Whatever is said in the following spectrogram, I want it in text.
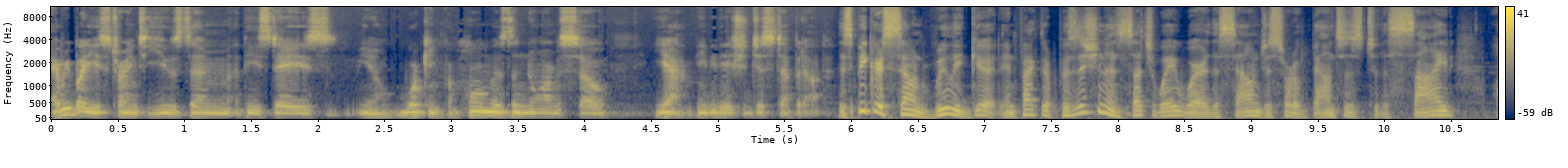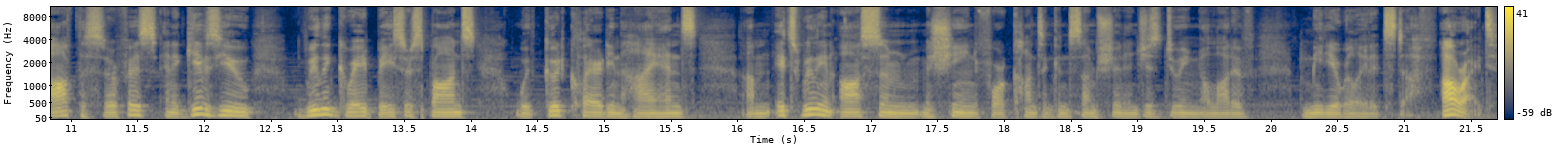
everybody is trying to use them these days. You know, working from home is the norm, so yeah, maybe they should just step it up. The speakers sound really good. In fact, they're positioned in such a way where the sound just sort of bounces to the side off the surface and it gives you really great bass response with good clarity in the high ends. Um, it's really an awesome machine for content consumption and just doing a lot of media related stuff. All right,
